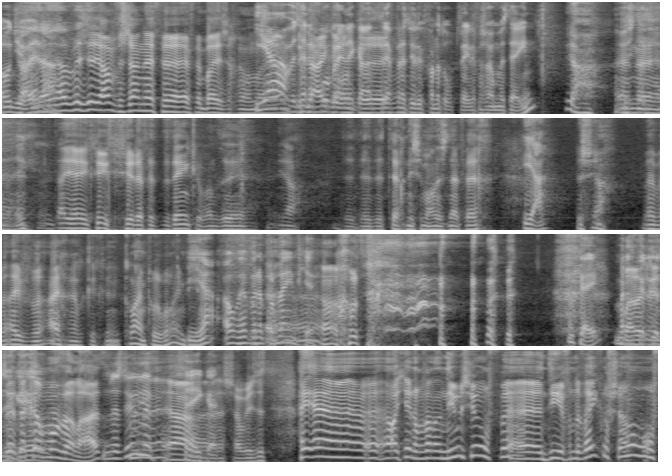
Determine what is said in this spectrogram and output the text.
Oh, Ja, Joanna. ja, ja, we, ja, we zijn even, even bezig. Om, eh, Ja, om we zijn kijken, voorbereiding aan want, het eh, treffen natuurlijk van het optreden van zometeen. Ja, en, Dus dat eh, ik, ik zit even te denken, want eh, ja, de, de, de technische man is net weg. Ja. Dus ja, we hebben even eigenlijk een klein probleempje. Ja? Oh, hebben we een probleempje? Eh, eh, goed, Oké, maar, natuurlijk heel- komen we wel uit. Natuurlijk, Eh, ja, zeker. zo is het. Hey, eh, had je nog wel een nieuwsje of eh, dier van de week of zo? Of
